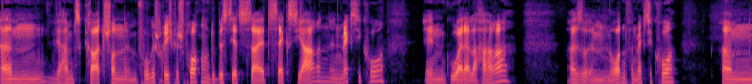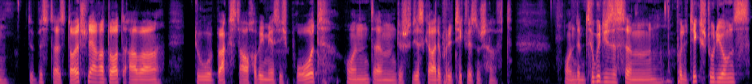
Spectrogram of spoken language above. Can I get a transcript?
Ähm, wir haben es gerade schon im Vorgespräch besprochen. Du bist jetzt seit sechs Jahren in Mexiko, in Guadalajara, also im Norden von Mexiko. Ähm, du bist als Deutschlehrer dort, aber du backst auch hobbymäßig Brot und ähm, du studierst gerade Politikwissenschaft. Und im Zuge dieses ähm, Politikstudiums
